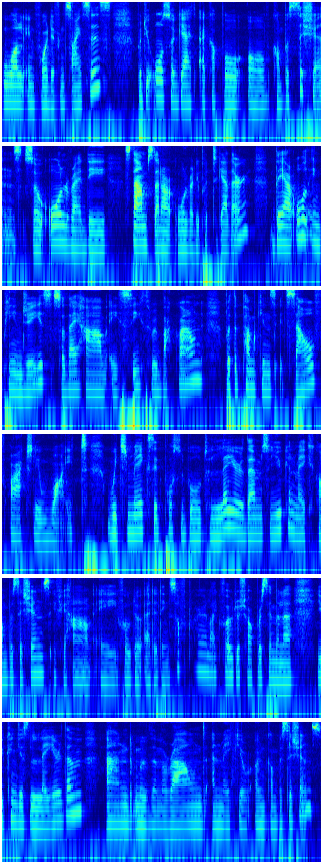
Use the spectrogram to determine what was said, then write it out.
all in four different sizes, but you also get a couple of compositions. So already stamps that are already put together. They are all in PNGs, so they have a see-through background, but the pumpkins itself are actually white, which makes it possible to layer them so you can make compositions. If you have a photo editing software like Photoshop or similar, you can just layer them and move them around and make your own compositions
